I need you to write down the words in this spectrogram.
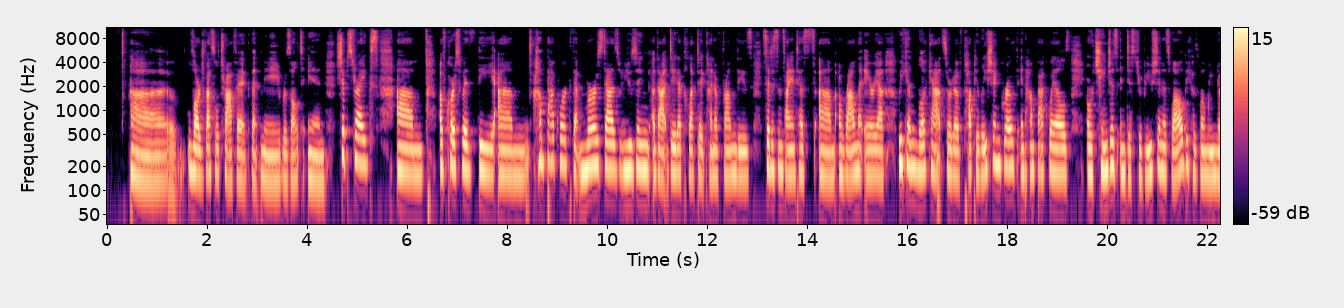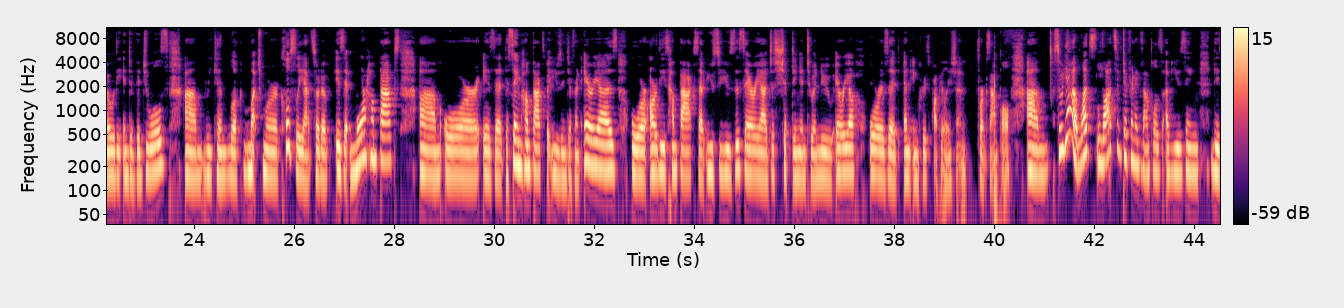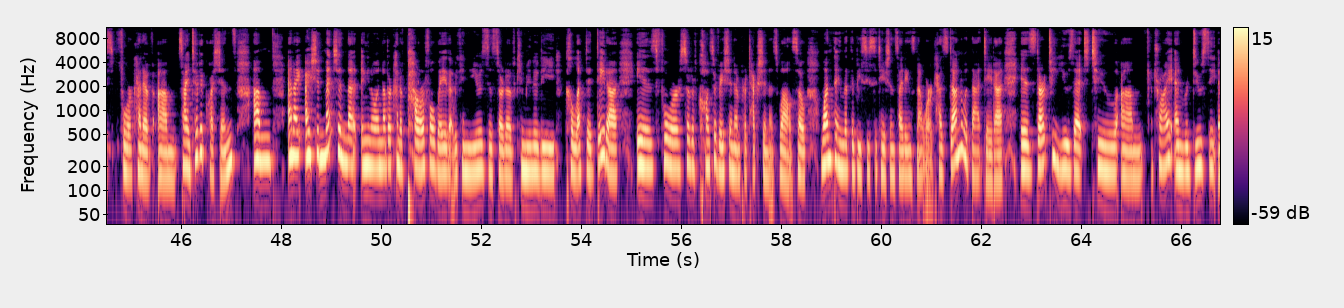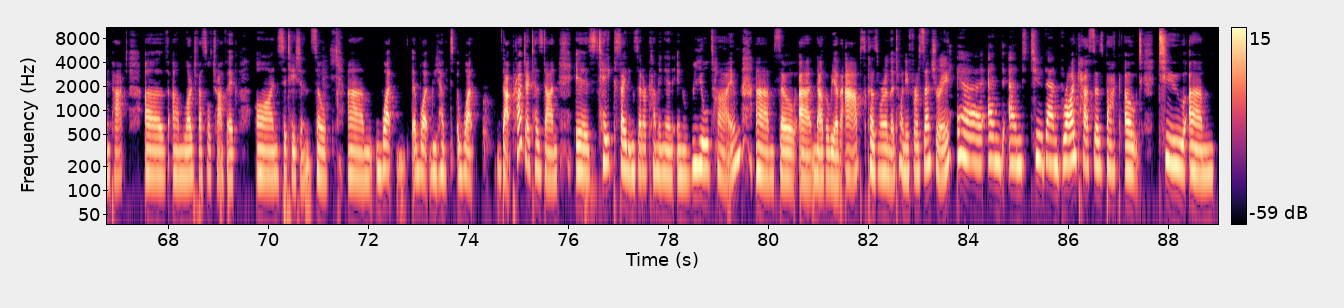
uh, large vessel traffic that may result in ship strikes. Um, of course, with the um, humpback work that MERS does using that data collected kind of from these citizen scientists um, around that area, we can look at sort of population growth in humpback whales or changes in distribution as well, because when we know the individuals, um, we can look much more closely at sort of is it more humpbacks um, or is it the same humpbacks but using different areas? Or are these humpbacks that used to use this area just shifting into a new area? Or is it an increased population for example. Um, so yeah lots lots of different examples of using this for kind of um, scientific questions. Um, and I, I should mention that you know another kind of powerful way that we can use this sort of community collected data is for sort of conservation and protection as well. So one thing that the bc cetacean sightings network has done with that data is start to use it to um, try and reduce the impact of um, large vessel traffic on cetaceans. So, um, what what we have what that project has done is take sightings that are coming in in real time. Um, so uh, now that we have apps, because we're in the 21st century, uh, and and to then broadcast those back out to um,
